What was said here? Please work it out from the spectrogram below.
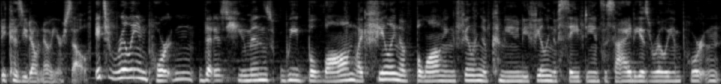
because you don't know yourself. It's really important that as humans, we belong, like feeling of belonging, feeling of community, feeling of safety in society is really important.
